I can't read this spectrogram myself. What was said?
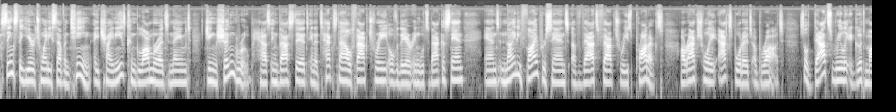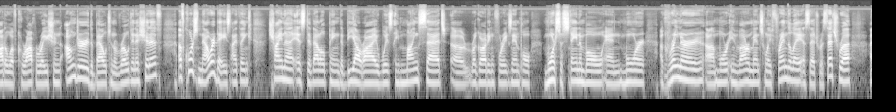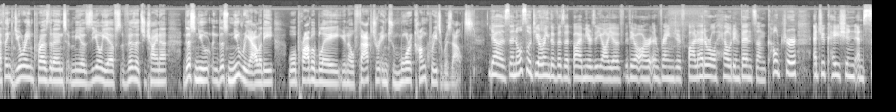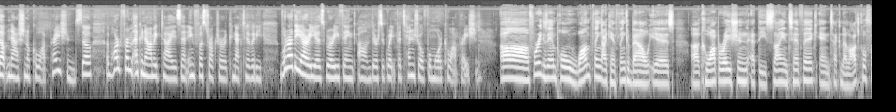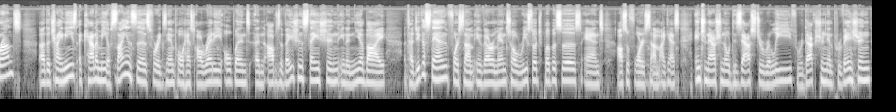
since the year 2017, a Chinese conglomerate named Jinshen Group has invested in a textile factory over there in Uzbekistan, and 95% of that factory's products are actually exported abroad. So that's really a good model of cooperation under the Belt and Road Initiative. Of course, nowadays, I think China is developing the BRI with a mindset uh, regarding, for example, more sustainable and more uh, greener, uh, more environmentally friendly, etc., etc. I think during President Mirziyoyev's visit to China, this new this new reality will probably you know factor into more concrete results. Yes, and also during the visit by Mirziyoyev, there are a range of bilateral held events on culture, education, and subnational cooperation. So, apart from economic ties and infrastructure connectivity, what are the areas where you think um, there's a great potential for more cooperation? Uh, for example, one thing I can think about is uh, cooperation at the scientific and technological fronts. Uh, the Chinese Academy of Sciences, for example, has already opened an observation station in the nearby Tajikistan for some environmental research purposes and also for some, I guess, international disaster relief, reduction, and prevention.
